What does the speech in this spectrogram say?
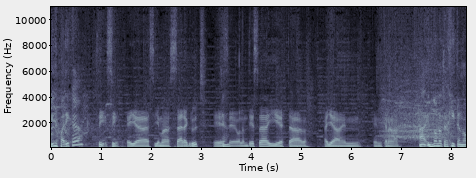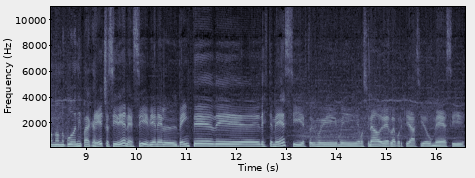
¿Tienes pareja? Sí, sí. Ella se llama Sarah Groot, es ¿Sí? holandesa y está allá en, en, Canadá. Ah, ¿y no lo trajiste? ¿No, no, ¿No pudo venir para acá? De hecho, sí viene, sí, viene el 20 de, de este mes y estoy muy, muy emocionado de verla porque ha sido un mes y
